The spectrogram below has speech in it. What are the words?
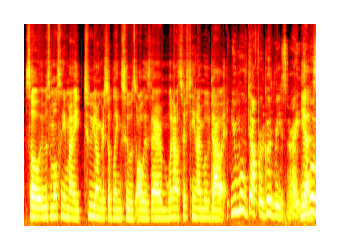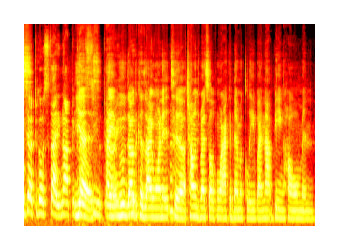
so it was mostly my two younger siblings who was always there. When I was 15, I moved out. You moved out for a good reason, right? Yes. You moved out to go study, not because Yes, you. I moved out because I wanted to challenge myself more academically by not being home and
